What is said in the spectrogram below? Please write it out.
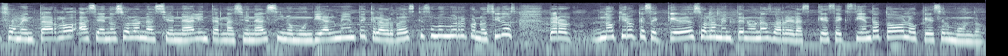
fomentarlo hacia no solo nacional, internacional, sino mundialmente, que la verdad es que somos muy reconocidos, pero no quiero que se quede solamente en unas barreras, que se extienda todo lo que es el mundo.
